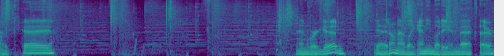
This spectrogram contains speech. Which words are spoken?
Okay. And we're good. Yeah, they don't have like anybody in back there.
